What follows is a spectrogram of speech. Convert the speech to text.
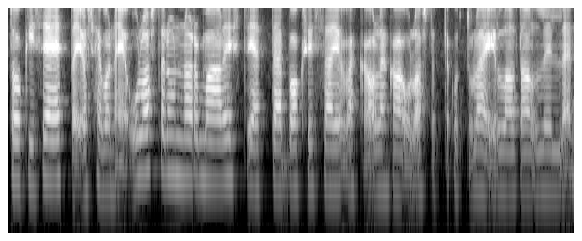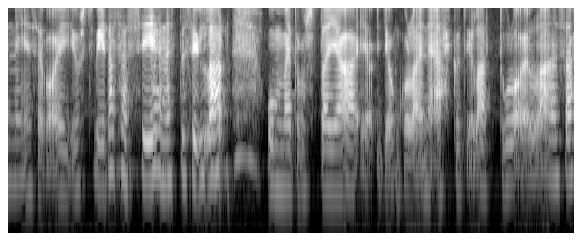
Toki se, että jos hevonen ei ulostanut normaalisti, että boksissa ei ole vaikka ollenkaan ulostetta, kun tulee illalla tallille, niin se voi just viitata siihen, että sillä on ummetusta ja jonkunlainen ähkytila tuloillaansa.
